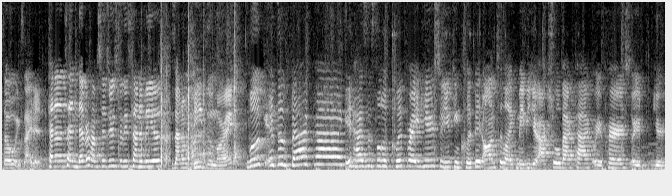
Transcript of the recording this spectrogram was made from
so excited. 10 out of 10, never have scissors for these kind of videos because I don't need them, all right? Look at the backpack. It has this little clip right here so you can clip it onto like maybe your actual backpack or your purse or your, your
